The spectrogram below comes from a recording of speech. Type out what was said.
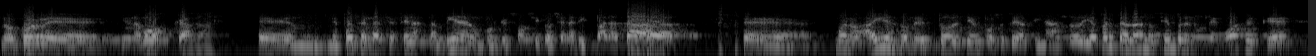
no corre ni una mosca. Eh, después en las escenas también, porque son situaciones disparatadas. Eh, bueno, ahí es donde todo el tiempo yo estoy afinando y aparte hablando siempre en un lenguaje que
